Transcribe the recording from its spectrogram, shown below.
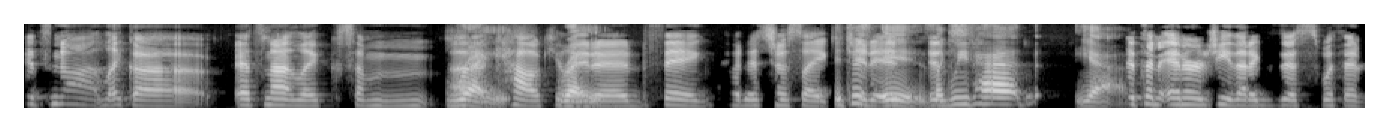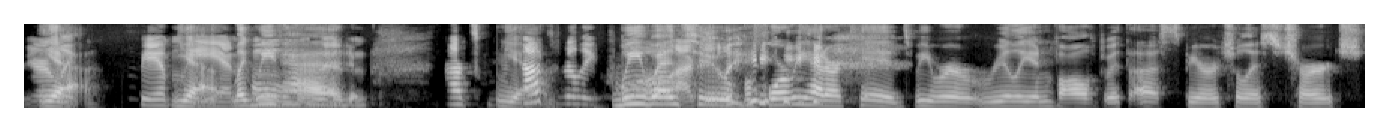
It's not like a it's not like some uh right right. calculated thing, but it's just like it it just is is like we've had yeah. it's an energy that exists within your like yeah family yeah and like we've had that's yeah that's really cool. we went to before we had our kids we were really involved with a spiritualist church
